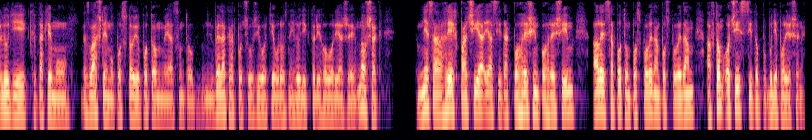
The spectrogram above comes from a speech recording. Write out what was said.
ľudí k takému zvláštnemu postoju. Potom ja som to veľakrát počul v živote u rôznych ľudí, ktorí hovoria, že no však mne sa hriech páči, ja, ja si tak pohreším, pohreším, ale sa potom pospovedám, pospovedám a v tom očistci to bude poriešené.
